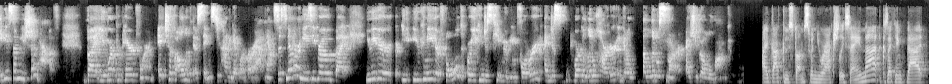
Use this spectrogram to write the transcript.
maybe some you should have, but you weren't prepared for them. It took all of those things to kind of get where we're at now. So it's never an easy road, but you either you, you can either fold or you can just keep moving forward and just work a little harder and get a, a little smarter as you go along. I got goosebumps when you were actually saying that because I think that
